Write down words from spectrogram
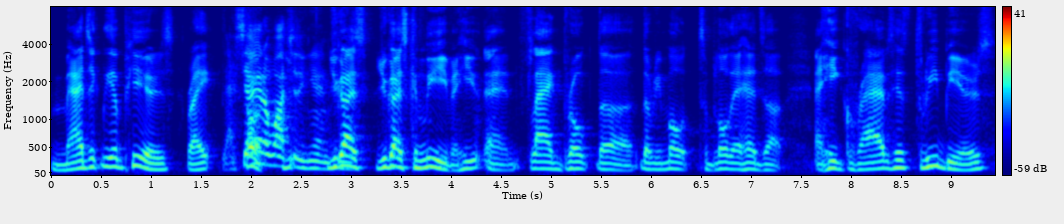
magically appears, right? See. I Oh, gotta watch it again. You guys, you guys can leave, and he and Flag broke the the remote to blow their heads up, and he grabbed his three beers,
